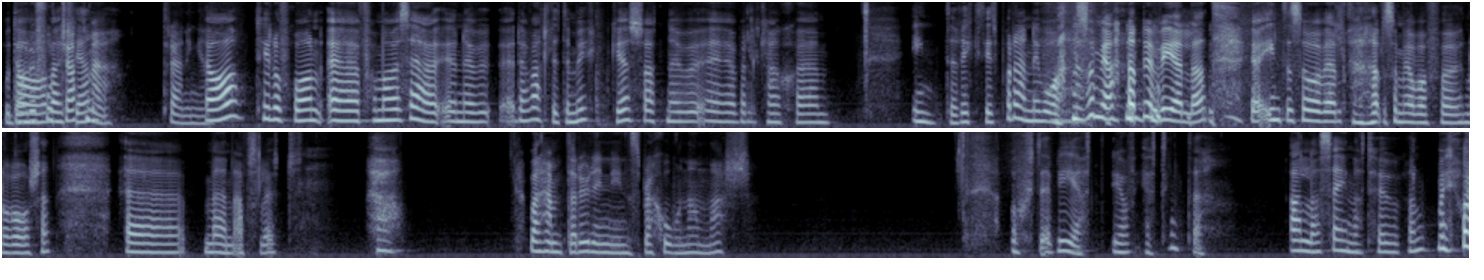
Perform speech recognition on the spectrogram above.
och det har du fortsatt verkligen. med, träningen? Ja, till och från. Eh, får man väl säga. eh, Nu, det har varit lite mycket så att nu är jag väl kanske inte riktigt på den nivån som jag hade velat. Jag är inte så vältränad som jag var för några år sedan. Eh, men absolut. Var hämtar du din inspiration annars? Usch, det vet, jag vet inte. Alla säger naturen, men jag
